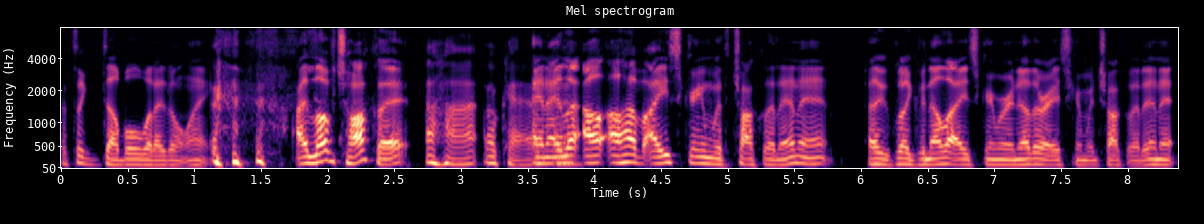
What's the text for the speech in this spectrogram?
That's like double what I don't like. I love chocolate, Uh huh. Okay. and okay. li- I'll, I'll have ice cream with chocolate in it, like, like vanilla ice cream or another ice cream with chocolate in it.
